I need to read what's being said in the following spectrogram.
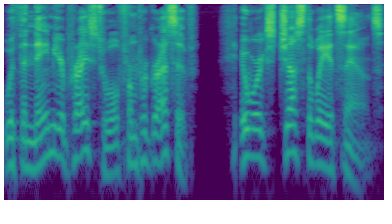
with the Name Your Price tool from Progressive. It works just the way it sounds.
